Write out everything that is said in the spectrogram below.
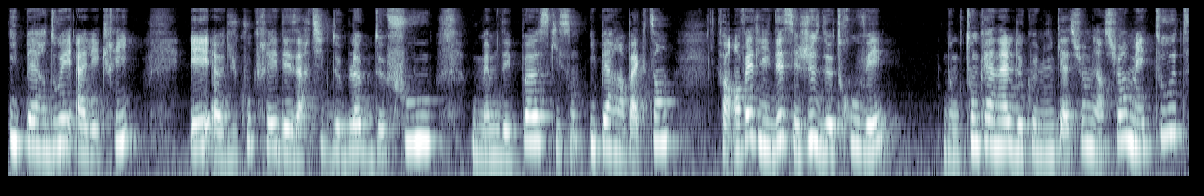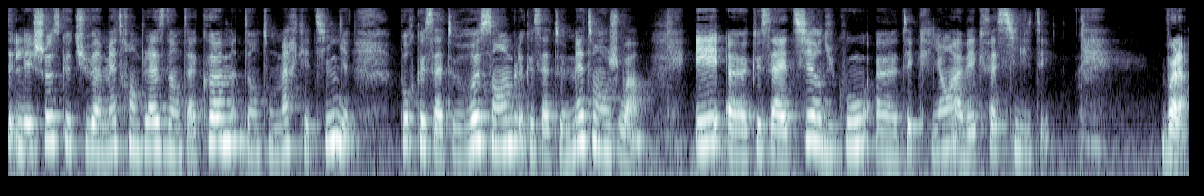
hyper doué à l'écrit et euh, du coup créer des articles de blog de fou ou même des posts qui sont hyper impactants. En fait l'idée c'est juste de trouver donc ton canal de communication bien sûr, mais toutes les choses que tu vas mettre en place dans ta com, dans ton marketing pour que ça te ressemble, que ça te mette en joie et euh, que ça attire du coup tes clients avec facilité. Voilà.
